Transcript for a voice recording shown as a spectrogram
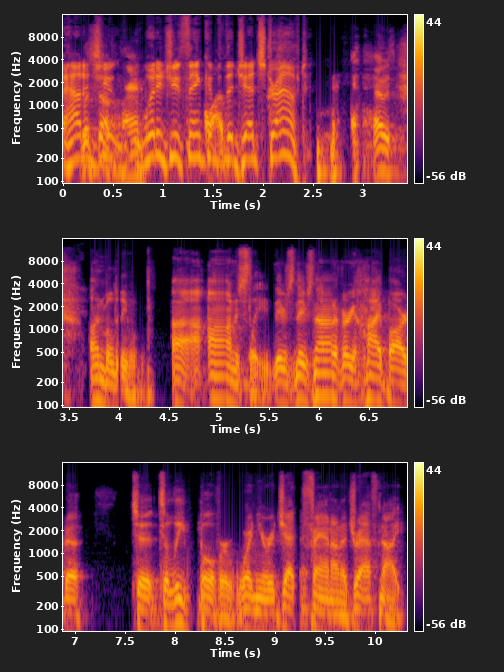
how did What's you, up, what did you think of the Jets draft? That was unbelievable. Uh, honestly, there's there's not a very high bar to to to leap over when you're a Jet fan on a draft night.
